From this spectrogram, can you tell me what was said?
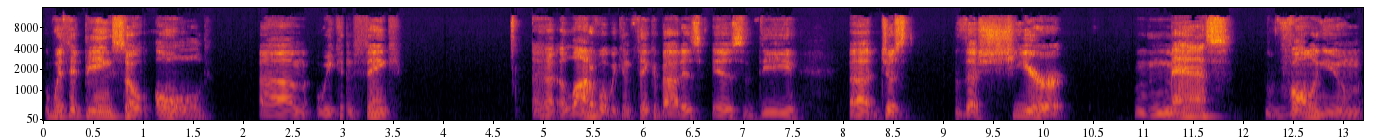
with it being so old, um, we can think uh, a lot of what we can think about is is the uh, just the sheer mass volume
